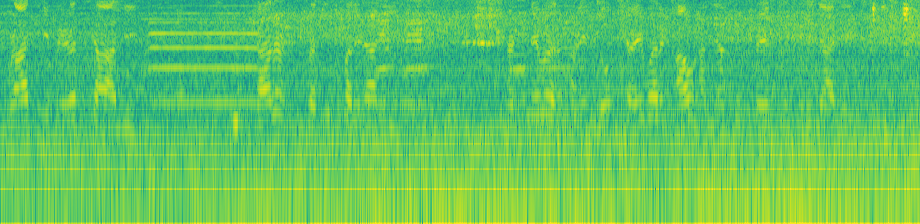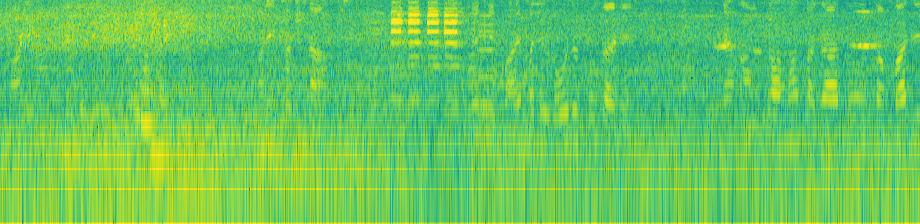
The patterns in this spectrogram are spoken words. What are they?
मुळात ही वेळच का आली कारण प्रतिस्पर्ध्यांनी घटनेवर आणि लोकशाहीवर घाव घालण्याचे प्रयत्न केलेले आहेत आणि कुठेतरी लोकशाही आणि घटना याची पायमली रोजच होत आहे आणि आमचा हा सगळा जो संभाजी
